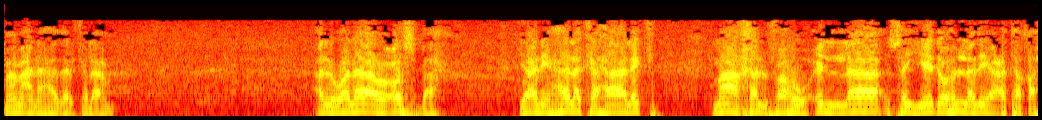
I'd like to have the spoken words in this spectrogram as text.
ما معنى هذا الكلام؟ الولاء عصبة يعني هلك هالك ما خلفه إلا سيده الذي اعتقه.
